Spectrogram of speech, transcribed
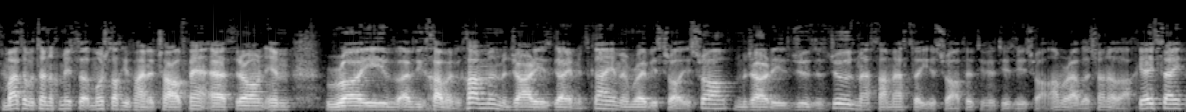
Mushlach, you find a child uh, thrown in Roiv of the Chavan Chavan, majority is Gaim, it's Gaim, and Roiv Yisrael, Yisrael, majority is Jews, is Jews, Masa, Masa, Yisrael, 50-50 is Yisrael. Amar Rab Lashana Lach Yesai,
